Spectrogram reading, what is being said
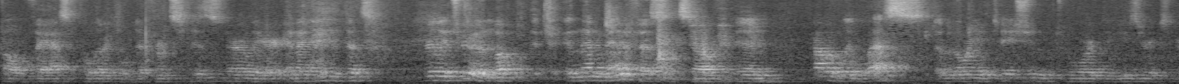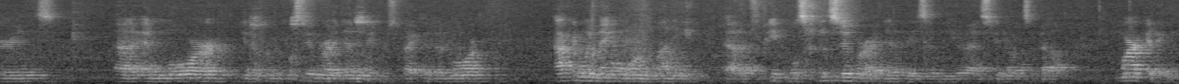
call vast political differences earlier, and I think that that's really true, and what, and that manifests itself in probably less of an orientation toward the user experience, uh, and more, you know, from a consumer identity perspective, and more, how can we make more money out of people's consumer identities in the US? You know, it's about marketing,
